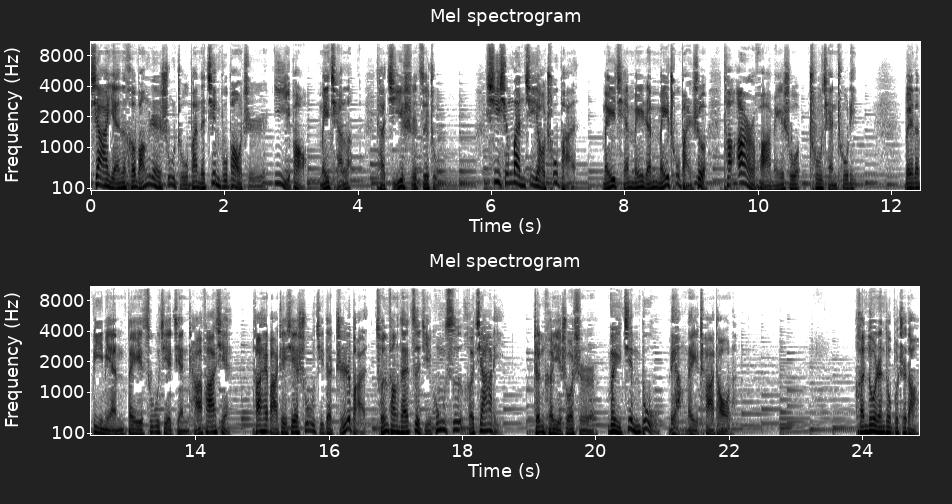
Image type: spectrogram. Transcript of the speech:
夏衍和王任书主办的进步报纸《易报》没钱了。他及时资助，《西行漫记》要出版，没钱没人没出版社，他二话没说出钱出力。为了避免被租界检查发现，他还把这些书籍的纸板存放在自己公司和家里，真可以说是为进步两肋插刀了。很多人都不知道，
